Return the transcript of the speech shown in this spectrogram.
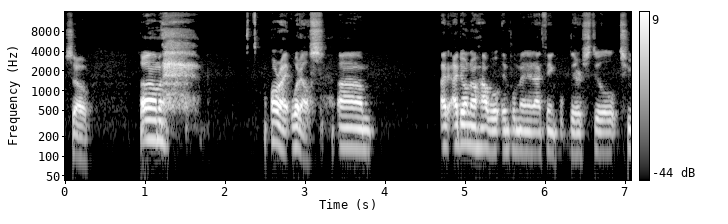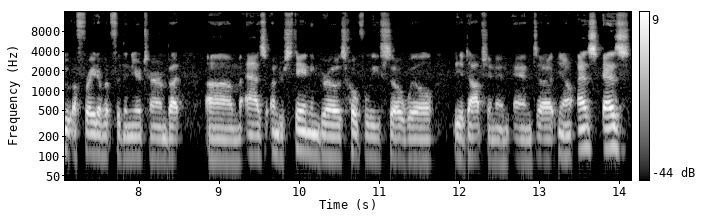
So, um, all right, what else? Um, I, I, don't know how we'll implement it. I think they're still too afraid of it for the near term, but um, as understanding grows, hopefully so will the adoption. And, and uh, you know, as, as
